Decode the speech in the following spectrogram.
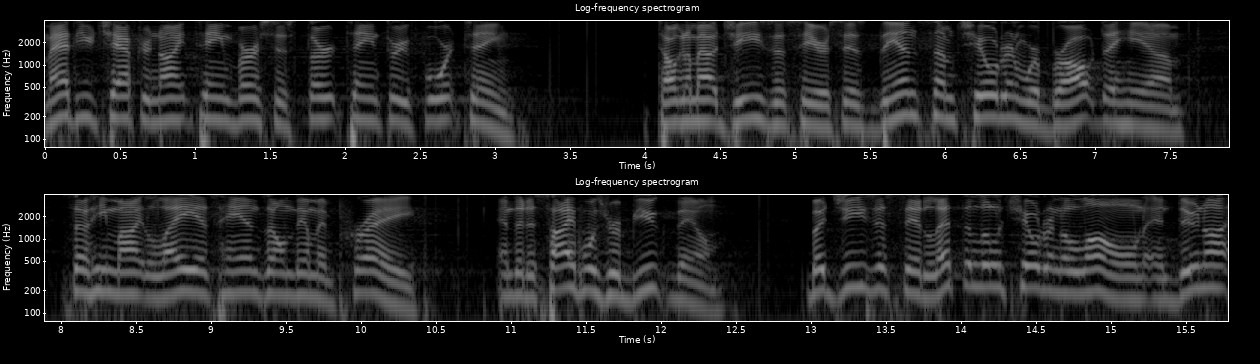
Matthew chapter 19, verses 13 through 14. Talking about Jesus here, says, Then some children were brought to him so he might lay his hands on them and pray. And the disciples rebuked them. But Jesus said, Let the little children alone and do not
